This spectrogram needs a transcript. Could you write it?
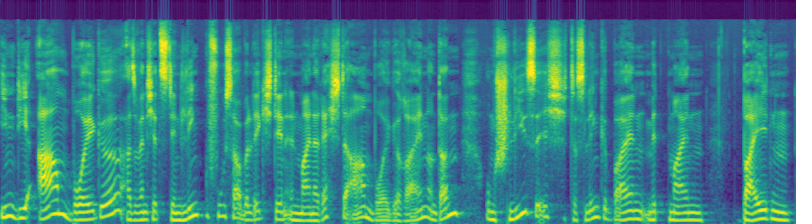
in die Armbeuge, also wenn ich jetzt den linken Fuß habe, lege ich den in meine rechte Armbeuge rein und dann umschließe ich das linke Bein mit meinen beiden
